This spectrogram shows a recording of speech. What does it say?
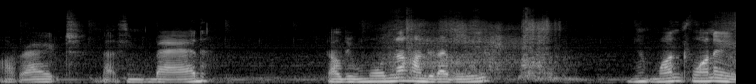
Alright, that seems bad. That'll do more than 100, I believe. Yep, 120.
